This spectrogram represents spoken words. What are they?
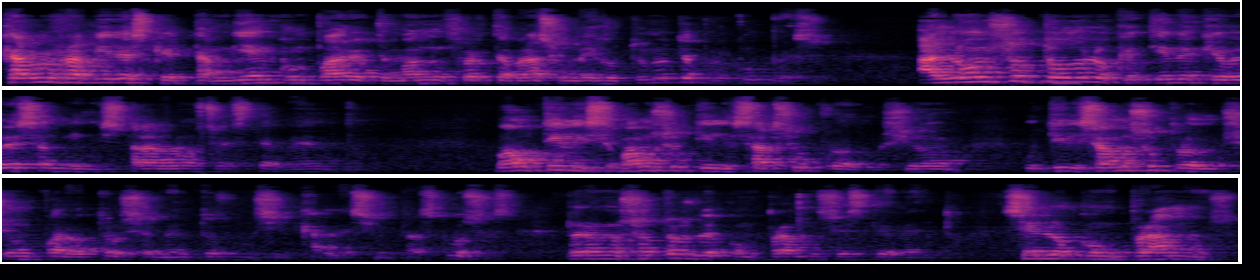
Carlos Ramírez, que también, compadre, te mando un fuerte abrazo, me dijo, tú no te preocupes. Alonso todo lo que tiene que ver es administrarnos este evento vamos a utilizar su producción, utilizamos su producción para otros eventos musicales y otras cosas, pero nosotros le compramos este evento, se lo compramos.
